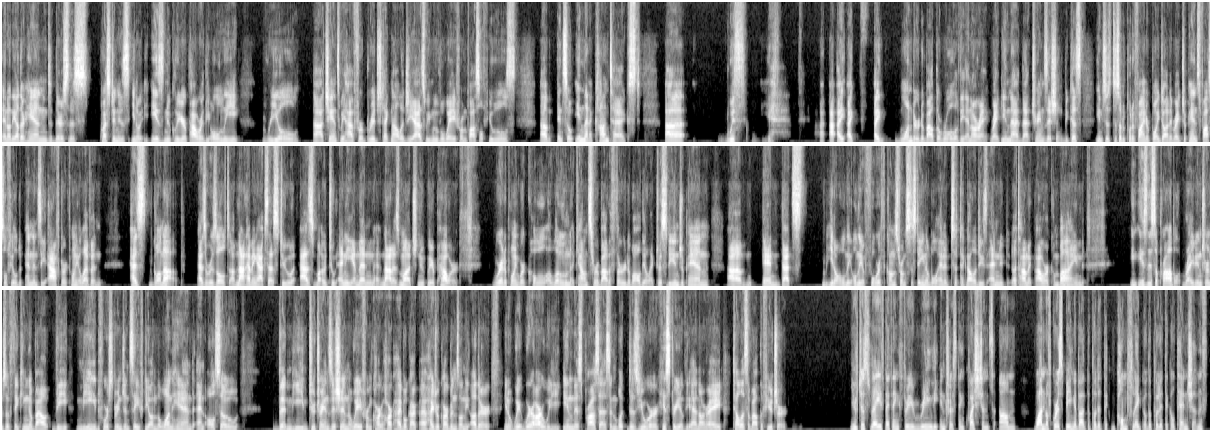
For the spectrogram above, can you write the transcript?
And on the other hand, there's this question is, you know, is nuclear power the only real uh, chance we have for bridge technology as we move away from fossil fuels? Um, and so, in that context, uh, with I, I I wondered about the role of the NRA, right, in that that transition, because you know, just to sort of put a finer point on it, right, Japan's fossil fuel dependency after 2011 has gone up as a result of not having access to as to any and then not as much nuclear power. We're at a point where coal alone accounts for about a third of all the electricity in Japan, um, and that's you know only only a fourth comes from sustainable and technologies and atomic power combined. Is this a problem right in terms of thinking about the need for stringent safety on the one hand and also the need to transition away from car- uh, hydrocarbons on the other? You know where, where are we in this process and what does your history of the nra tell us about the future? You've just raised i think three really interesting questions. Um, one, of course, being about the political conflict or the political tensions.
